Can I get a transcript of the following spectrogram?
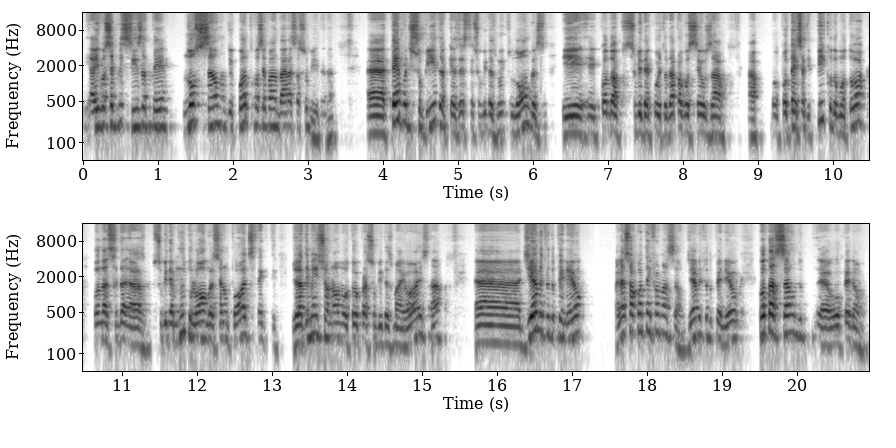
e aí você precisa ter noção de quanto você vai andar nessa subida, né? É, tempo de subida, porque às vezes tem subidas muito longas, e, e quando a subida é curta, dá para você usar a, potência de pico do motor. Quando a, a, subida é muito longa, você não pode, você tem que já dimensionar o motor para subidas maiores, tá? É, diâmetro do pneu, olha só quanta informação. Diâmetro do pneu, rotação do, é, ou, perdão,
